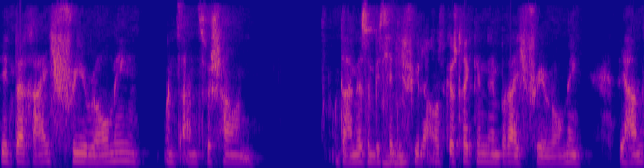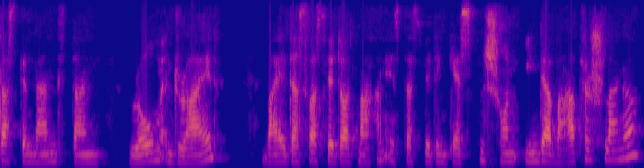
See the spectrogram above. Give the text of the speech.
den Bereich Free Roaming uns anzuschauen. Und da haben wir so ein bisschen mhm. die Fühler ausgestreckt in den Bereich Free Roaming. Wir haben das genannt dann Roam and Ride, weil das, was wir dort machen, ist, dass wir den Gästen schon in der Warteschlange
